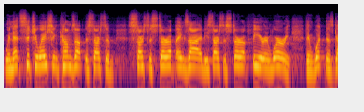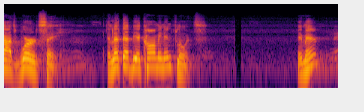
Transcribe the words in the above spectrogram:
when that situation comes up that starts to, starts to stir up anxiety, starts to stir up fear and worry, then what does God's word say? And let that be a calming influence. Amen? Amen?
